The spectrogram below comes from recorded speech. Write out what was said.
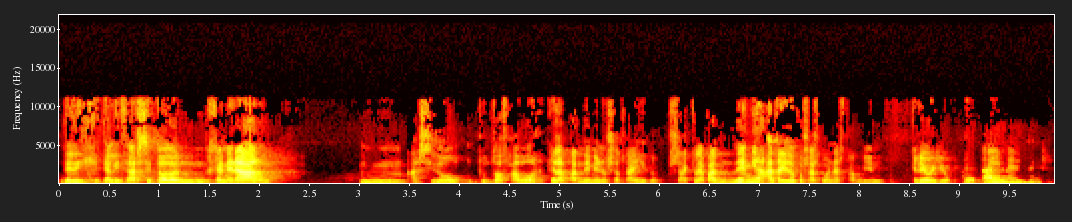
de digitalizarse todo en general, mm, ha sido un punto a favor que la pandemia nos ha traído. O sea, que la pandemia ha traído cosas buenas también, creo yo. Totalmente.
